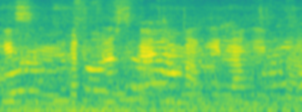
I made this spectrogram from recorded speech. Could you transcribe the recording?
Kis pedes kae cuma ngilang itu.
